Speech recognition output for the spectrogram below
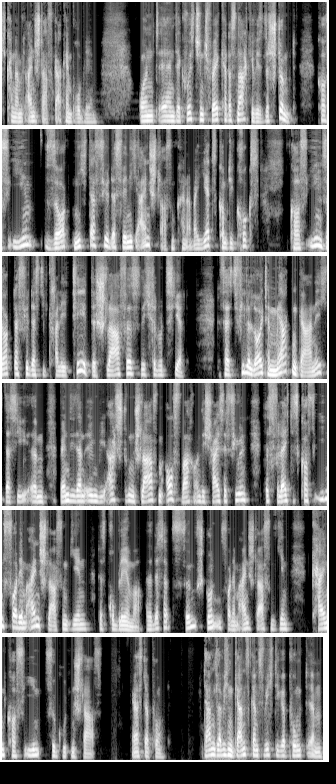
ich kann damit einschlafen, gar kein Problem. Und äh, der Christian Drake hat das nachgewiesen. Das stimmt. Koffein sorgt nicht dafür, dass wir nicht einschlafen können. Aber jetzt kommt die Krux. Koffein sorgt dafür, dass die Qualität des Schlafes sich reduziert. Das heißt, viele Leute merken gar nicht, dass sie, ähm, wenn sie dann irgendwie acht Stunden schlafen, aufwachen und sich scheiße fühlen, dass vielleicht das Koffein vor dem Einschlafengehen das Problem war. Also deshalb fünf Stunden vor dem Einschlafengehen kein Koffein für guten Schlaf. Erster Punkt. Dann, glaube ich, ein ganz, ganz wichtiger Punkt ähm,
